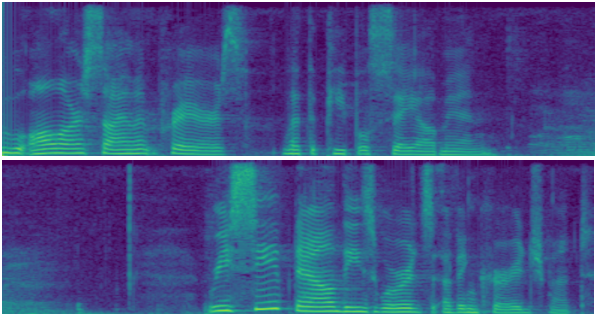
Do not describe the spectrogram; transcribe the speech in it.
To all our silent prayers, let the people say Amen. Amen. Receive now these words of encouragement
